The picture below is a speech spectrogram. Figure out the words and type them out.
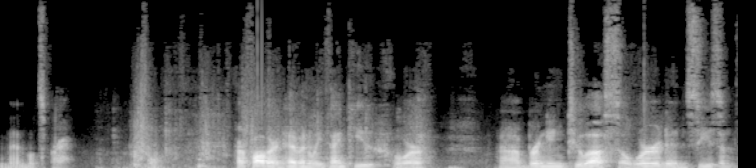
Amen. Let's pray. Our Father in heaven, we thank you for uh, bringing to us a word in season.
